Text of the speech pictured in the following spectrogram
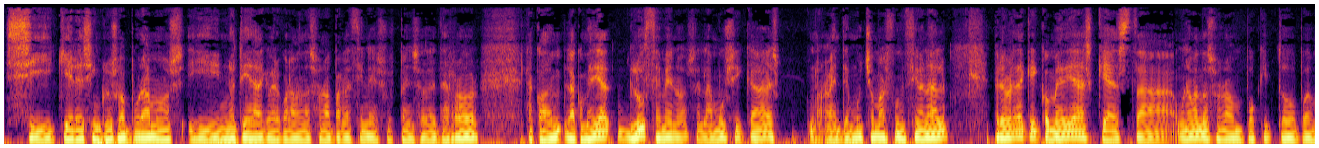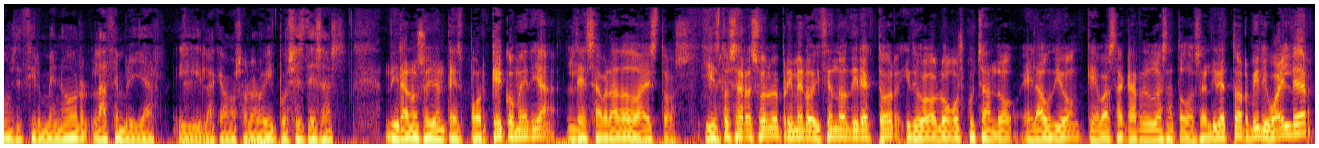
Si quieres, incluso apuramos y no tiene nada que ver con la banda sonora para el cine suspenso de terror. La, com la comedia luce menos en la música. Es normalmente mucho más funcional, pero es verdad que hay comedias que hasta una banda sonora un poquito, podemos decir, menor, la hacen brillar. Y la que vamos a hablar hoy, pues es de esas. Dirán los oyentes, ¿por qué comedia les habrá dado a estos? Y esto se resuelve primero diciendo al director y luego escuchando el audio que va a sacar de dudas a todos. El director Billy Wilder,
